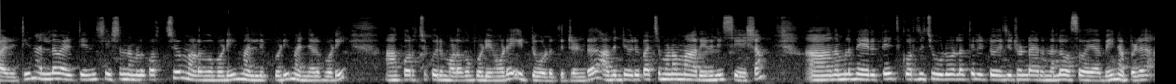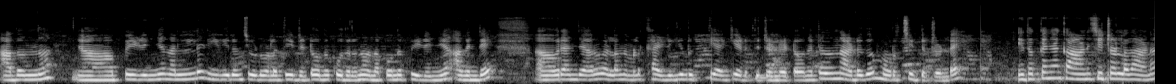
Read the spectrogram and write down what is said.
വഴറ്റി നല്ല വഴറ്റിയതിന് ശേഷം നമ്മൾ കുറച്ച് മുളക് പൊടി മല്ലിപ്പൊടി മഞ്ഞൾപ്പൊടി കുറച്ച് കുരുമുളക് പൊടിയും കൂടെ ഇട്ട് കൊടുത്തിട്ടുണ്ട്. അതിന്റെ ഒരു പച്ചമണം മാറിയതിന് ശേഷം നമ്മൾ നേരത്തെ കുറച്ച് ചൂടുവെള്ളത്തിൽ ഇട്ട് വെച്ചിട്ടുണ്ടായിരുന്നല്ലോ സോയാബീൻ. അപ്പോൾ അതൊന്ന് പിഴിഞ്ഞ് നല്ല രീതിയിലും ചൂടുവെള്ളത്തിൽ ഇട്ടിട്ട് ഒന്ന് കുതിർന്ന് വന്നപ്പോൾ ഒന്ന് പിഴിഞ്ഞ് അതിന്റെ ഒരു അഞ്ചാറ് വെള്ളം നമ്മൾ കഴുകി വൃത്തിയാക്കി എടുത്തിട്ടുണ്ട് കേട്ടോ. എന്നിട്ട് അത് നടുക് മുറിച്ചിട്ടിട്ടുണ്ട്. ഇതൊക്കെ ഞാൻ കാണിച്ചിട്ടുള്ളതാണ്.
